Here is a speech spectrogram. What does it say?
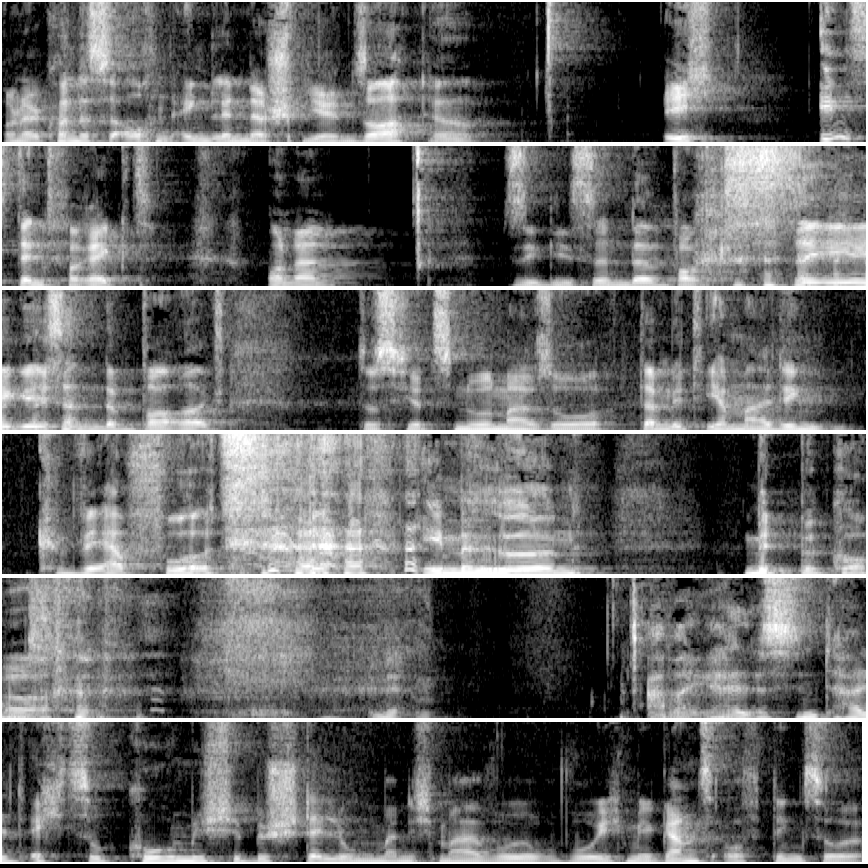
und da konntest du auch einen Engländer spielen. So, Ja. ich instant verreckt und dann Siggy's in the box, Siggy's in the box. Das jetzt nur mal so, damit ihr mal den Querfurz im Hirn mitbekommt. Ne, Aber ja, es sind halt echt so komische Bestellungen manchmal, wo, wo ich mir ganz oft denke, so,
